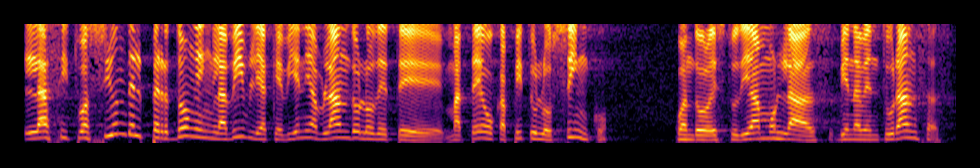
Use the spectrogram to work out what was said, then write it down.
la situación del perdón en la Biblia, que viene hablando lo de Mateo capítulo 5, cuando estudiamos las bienaventuranzas,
